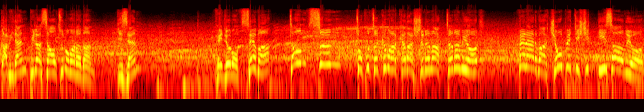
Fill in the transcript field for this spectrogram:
Gabi'den plas 6 numaradan. Gizem. Fedoroseva. Thompson topu takım arkadaşlarına aktaramıyor. Fenerbahçe Opet eşitliği sağlıyor.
